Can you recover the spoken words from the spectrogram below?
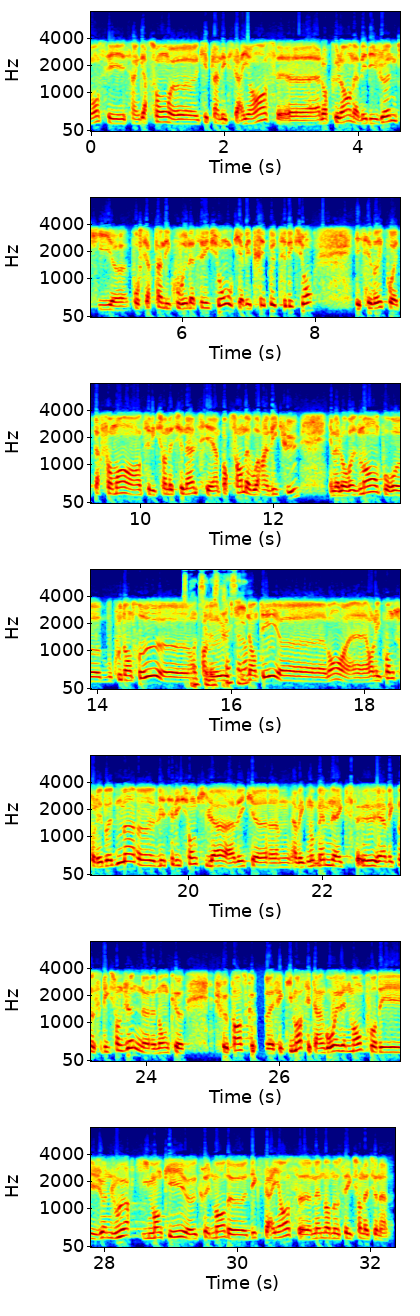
bon, c'est un garçon qui est plein d'expérience, alors que là, on avait des jeunes qui, pour certains, découvraient la sélection ou qui avaient très peu de sélection. Et c'est vrai que pour être performant en sélection nationale, c'est important d'avoir un vécu. Et malheureusement, pour beaucoup d'entre eux, on prend le, stress, le Nantais, euh, bon, euh, on les compte sur les bonnes mains, euh, les sélections qu'il a avec, avec nos, même avec, avec, nos sélections de jeunes. Donc, je pense que effectivement, c'était un gros événement pour des jeunes joueurs qui manquaient cruellement d'expérience, même dans nos sélections nationales.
